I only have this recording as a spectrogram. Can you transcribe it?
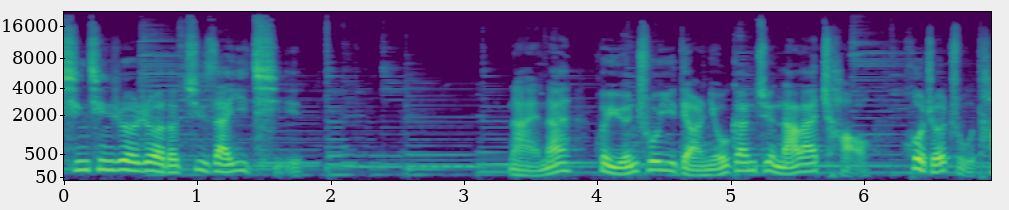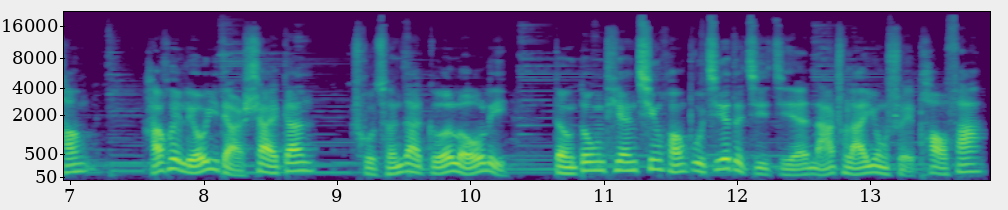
亲亲热热地聚在一起。奶奶会匀出一点牛肝菌拿来炒或者煮汤，还会留一点晒干，储存在阁楼里，等冬天青黄不接的季节拿出来用水泡发，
